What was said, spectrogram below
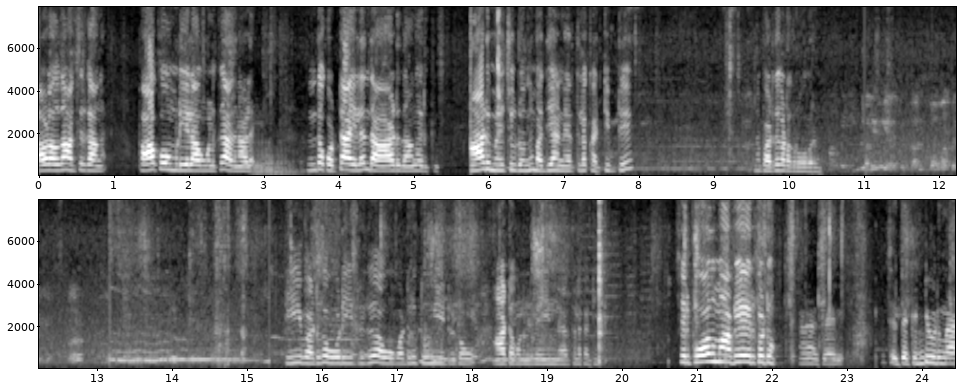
அவ்வளவுதான் வச்சுருக்காங்க. பார்க்கவும் முடியலை அவங்களுக்கு அதனால். இந்த கொட்டாயில் இந்த ஆடு தாங்க இருக்குது ஆடு மேய்ச்சிக்கிட்டு வந்து மத்தியான நேரத்தில் கட்டிவிட்டு இந்த படுத்து கிடக்குற ஒவ்வொரு டீ பாட்டுக்கு ஓடிக்கிட்டு இருக்கு. அவங்க பாட்டுக்கு தூங்கிட்டு இருக்கோம் ஆட்டை கொண்டு வந்து வெயில் நேரத்தில் கட்டிட்டு. சரி போதுமா அப்படியே இருக்கட்டும். ஆ சரி. சித்த கிண்டி விடுமா.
